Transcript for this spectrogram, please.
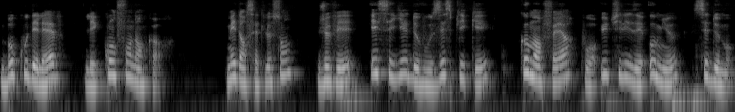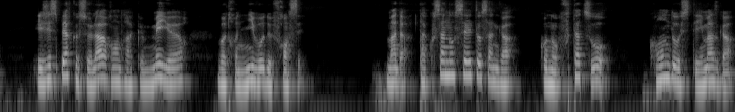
Beaucoup d'élèves les confondent encore. Mais dans cette leçon, je vais essayer de vous expliquer comment faire pour utiliser au mieux ces deux mots. Et j'espère que cela rendra que meilleur votre niveau de français. この二つを混同していますが、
